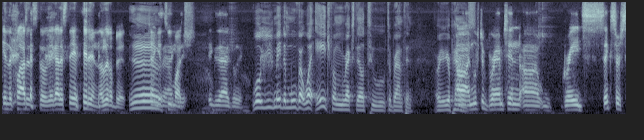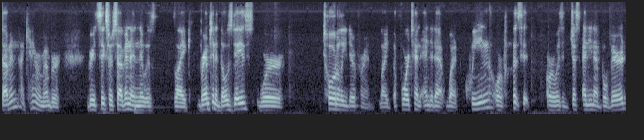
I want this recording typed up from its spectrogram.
in the closet still. They got to stay hidden a little bit. Yeah. Can't get Exactly. too much. Exactly. Well, you made the move at what age from Rexdale to to Brampton, or your Uh, I moved to Brampton, uh, grade six or seven. I can't even remember. Grade six or seven, and it was like Brampton in those days were totally different. Like the 410 ended at what Queen, or was it, or was it just ending at Bovaird?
